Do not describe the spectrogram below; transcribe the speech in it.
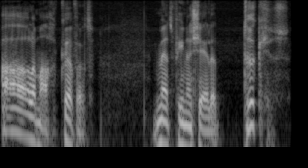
allemaal gecoverd met financiële trucjes.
